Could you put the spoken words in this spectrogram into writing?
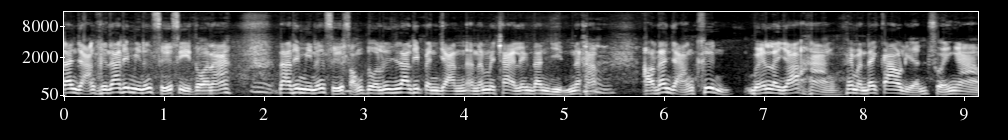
ด้านหยางคือด้านที่มีหนังสือสี่ตัวนะ อืม ด้านที่มีหนังสือสองตัวหรือด้านที่เป็นยัน อันนั้นไม่ใช่เรียกด้านหยินนะครับ อืม เอาด้านหยางขึ้น เว้นระยะห่างให้มันได้เก้าเหรียญสวยงาม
